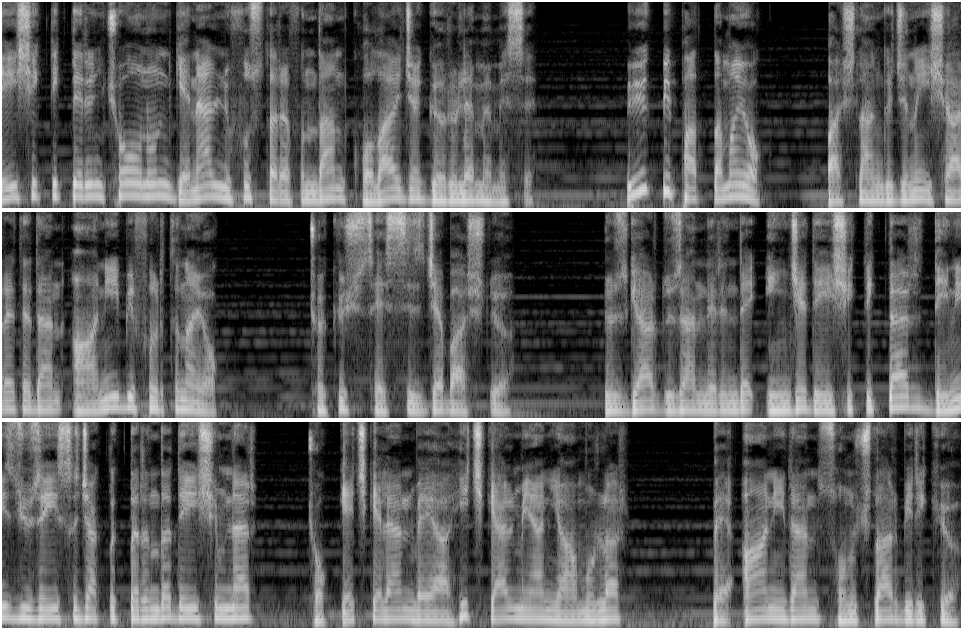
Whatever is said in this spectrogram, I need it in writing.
değişikliklerin çoğunun genel nüfus tarafından kolayca görülememesi. Büyük bir patlama yok. Başlangıcını işaret eden ani bir fırtına yok. Çöküş sessizce başlıyor. Rüzgar düzenlerinde ince değişiklikler, deniz yüzeyi sıcaklıklarında değişimler, çok geç gelen veya hiç gelmeyen yağmurlar ve aniden sonuçlar birikiyor.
